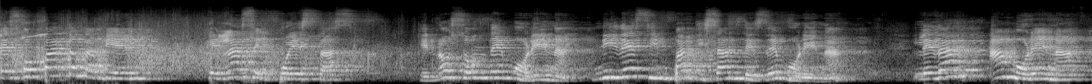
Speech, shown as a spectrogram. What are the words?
Les comparto también que las encuestas, que no son de Morena, ni de simpatizantes de Morena, le dan a Morena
